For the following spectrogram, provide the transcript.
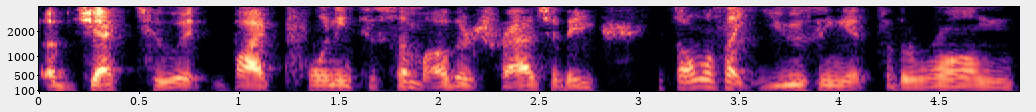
object to it by pointing to some other tragedy, it's almost like using it for the wrong.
